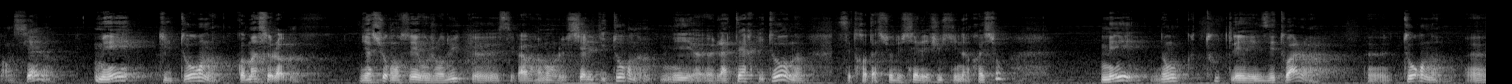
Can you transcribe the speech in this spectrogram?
dans le ciel, mais qu'ils tournent comme un seul homme. Bien sûr, on sait aujourd'hui que c'est pas vraiment le ciel qui tourne, mais euh, la Terre qui tourne. Cette rotation du ciel est juste une impression. Mais donc toutes les étoiles euh, tournent euh,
